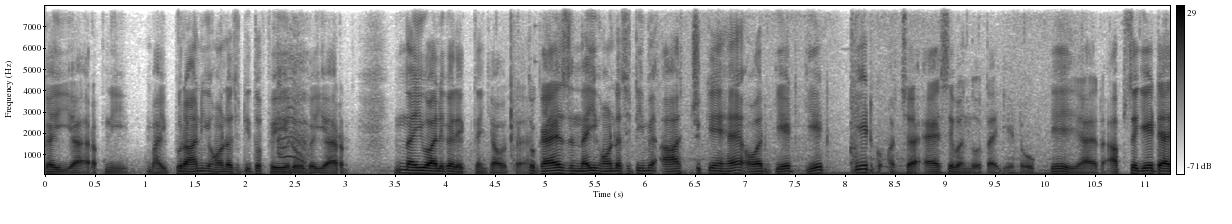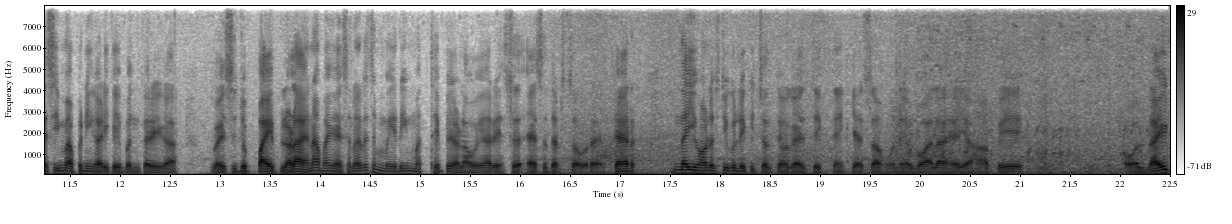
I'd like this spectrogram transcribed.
गई यार अपनी भाई, पुरानी होंडा सिटी तो फेल हो गई यार। नई वाले का देखते हैं क्या होता है। तो गैस नई होंडा सिटी में आ चुके हैं और गेट गेट गेट को अच्छा ऐसे बंद होता है गेट ओके यार। अब से गेट ऐसे ही मैं अपनी गाड़ी का ही बंद करेगा। वैसे जो पाइप लड़ा है ना भाई, ऐसा लग रहा है मेरे ही मत्थे पे लड़ा हो यार, ऐसा ऐसा दर्शा हो रहा है। खैर, नई होंडा सिटी को लेकर चलते हैं गैस देखते हैं कैसा होने वाला है यहाँ पे। ऑल राइट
